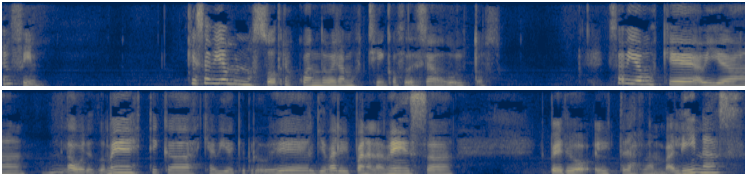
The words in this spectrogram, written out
En fin, ¿qué sabíamos nosotros cuando éramos chicos o desde adultos? Sabíamos que había labores domésticas, que había que proveer, llevar el pan a la mesa, pero el tras bambalinas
